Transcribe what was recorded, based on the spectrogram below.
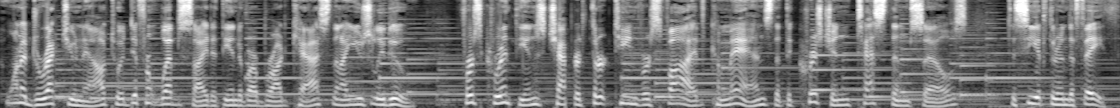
I want to direct you now to a different website at the end of our broadcast than I usually do. 1 Corinthians chapter 13 verse 5 commands that the Christian test themselves to see if they're in the faith.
